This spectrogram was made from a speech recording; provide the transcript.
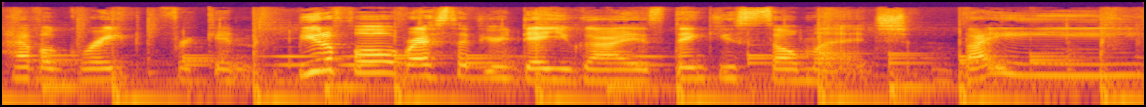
Have a great freaking beautiful rest of your day, you guys. Thank you so much. Bye.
